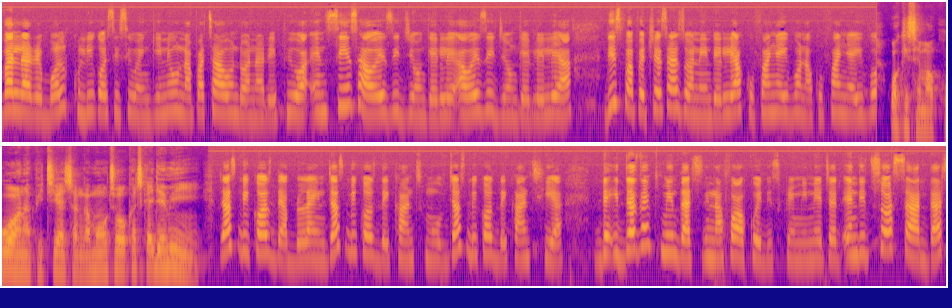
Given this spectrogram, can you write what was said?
vulnerable kuliko sisi wengine. Unapata hao ndo wanarepiwa and since hawezi jiongele hawezi jiongelelea these perpetrators wanaendelea kufanya hivyo na kufanya hivyo. Wakisema kuwa wanapitia changamoto katika jamii. just because they are blind just because they can't move just because they can't hear they, it doesn't mean that inafaa wakuwe discriminated. And it's so sad that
